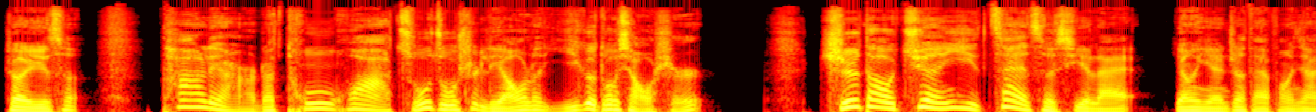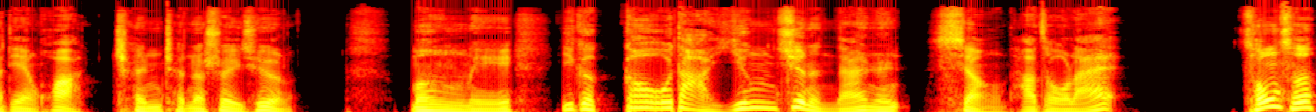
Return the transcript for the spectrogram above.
这一次，他俩的通话足足是聊了一个多小时。直到倦意再次袭来，杨岩这才放下电话，沉沉的睡去了。梦里，一个高大英俊的男人向他走来，从此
